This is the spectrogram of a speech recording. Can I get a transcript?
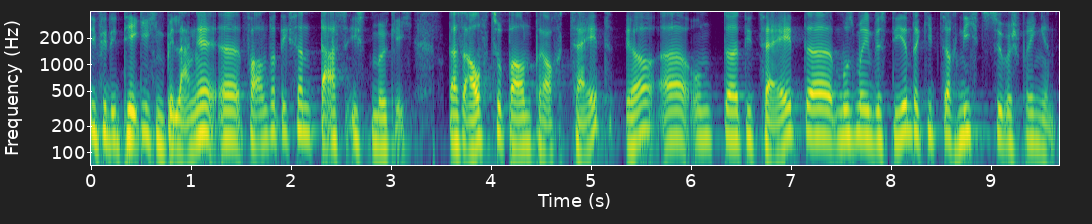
die für die täglichen Belange äh, verantwortlich sind. Das ist möglich. Das aufzubauen braucht Zeit, ja, äh, und äh, die Zeit äh, muss man investieren, da gibt es auch nichts zu überspringen.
